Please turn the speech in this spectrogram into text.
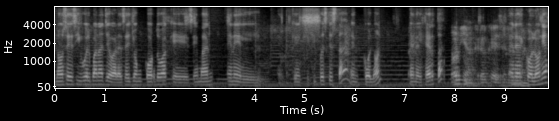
no sé si vuelvan a llevar a ese John Córdoba, que ese man en el... ¿Qué, equipo es que está? ¿En Colón? ¿En el Hertha? Colonia, creo que es. En, en el Colonia,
